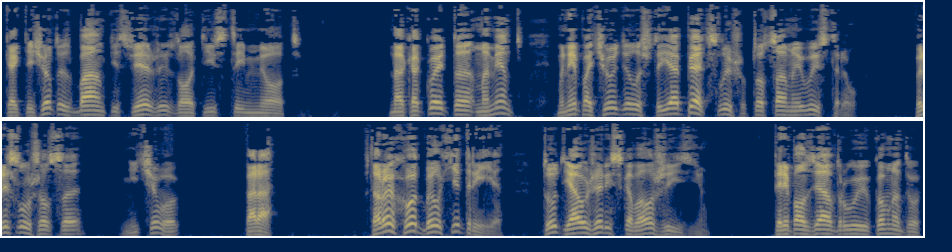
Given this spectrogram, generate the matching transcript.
как течет из банки свежий золотистый мед. На какой-то момент мне почудилось, что я опять слышу тот самый выстрел. Прислушался. Ничего. Пора. Второй ход был хитрее. Тут я уже рисковал жизнью. Переползя в другую комнату,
